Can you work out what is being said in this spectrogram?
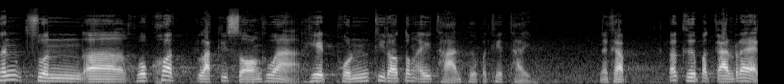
นั้นส่วนหัวข้อหลักที่สองคือว่าเหตุผลที่เราต้องอธิษฐานเพื่อประเทศไทยนะครับ ก็คือประการแรก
